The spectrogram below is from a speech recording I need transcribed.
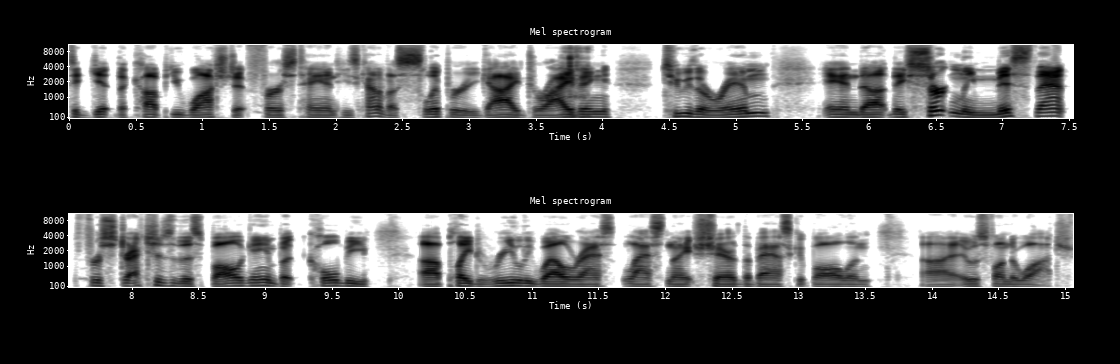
to get the cup, you watched it firsthand. He's kind of a slippery guy driving to the rim, and uh, they certainly missed that for stretches of this ball game. But Colby uh, played really well ras- last night, shared the basketball, and uh, it was fun to watch.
